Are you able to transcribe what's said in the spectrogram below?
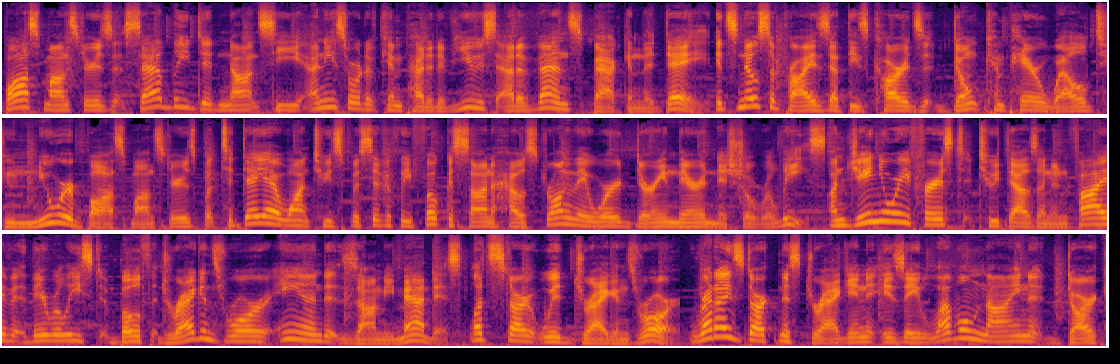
boss monsters sadly did not see any sort of competitive use at events back in the day. It's no surprise that these cards don't compare well to newer boss monsters, but today I want to specifically focus on how strong they were during their initial release. On January 1st, 2005, they released both Dragon's Roar and Zombie Madness. Let's start with Dragon's Roar. Red Eyes Darkness Dragon is a level 9 dark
